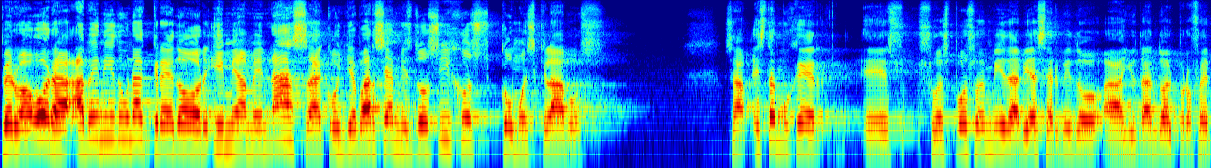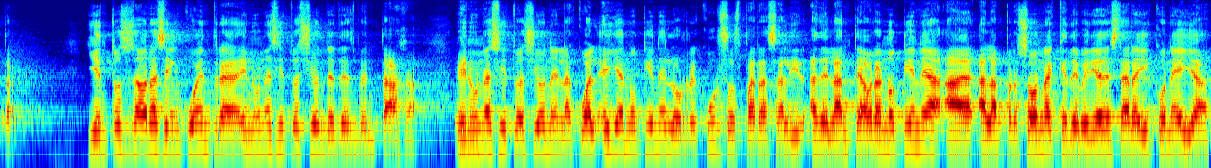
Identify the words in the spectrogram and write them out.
Pero ahora ha venido un acreedor y me amenaza con llevarse a mis dos hijos como esclavos. O sea, esta mujer, eh, su esposo en vida había servido ayudando al profeta. Y entonces ahora se encuentra en una situación de desventaja en una situación en la cual ella no tiene los recursos para salir adelante. Ahora no tiene a, la persona que debería de estar ahí con ella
